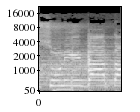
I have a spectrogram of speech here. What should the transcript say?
ਸੁਣੀ ਦਾਤਾ।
